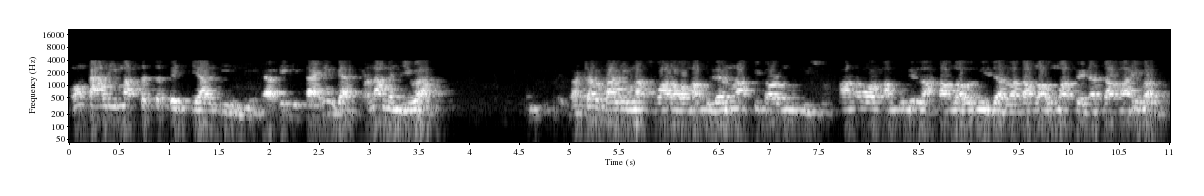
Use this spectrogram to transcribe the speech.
Oh kalimat spesial ini, tapi kita ini nggak pernah menjiwa Padahal kalimat suara alhamdulillah nabi kalau muji subhanallah alhamdulillah kalau mizan wa kalau umat beda sama iwal.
